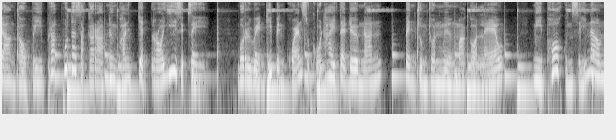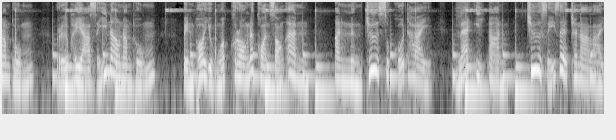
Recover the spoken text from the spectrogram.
ย่างเข้าปีพระพุทธศักราช 1724 บริเวณที่เป็นแคว้นสุขโขทัยแต่เดิมนั้น เป็นชุมชนเมืองมาก่อนแล้ว มีพ่อขุนศรีนาวนำถม หรือพญาศรีนาวนำถม เป็นพ่ออยู่หัวครองนครสองอัน อันหนึ่งชื่อสุขโขทัยและอีกอันชื่อศรีเสชนาลัย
